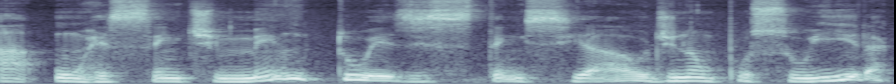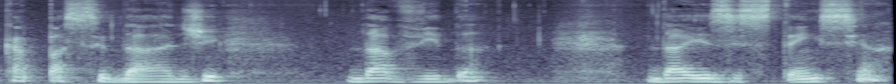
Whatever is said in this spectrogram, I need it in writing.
Há um ressentimento existencial de não possuir a capacidade da vida da existência,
